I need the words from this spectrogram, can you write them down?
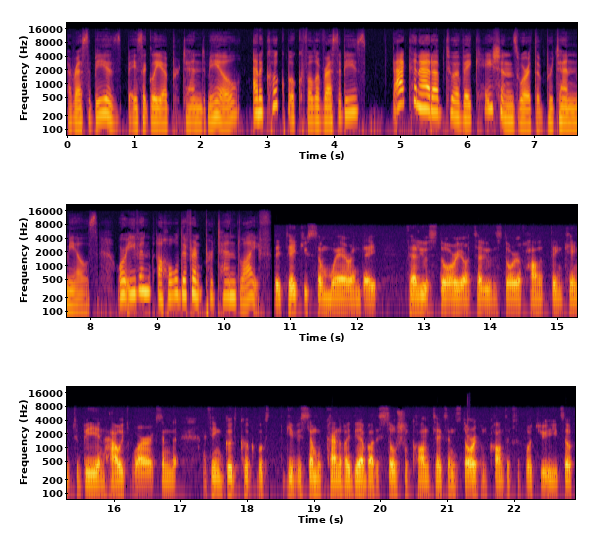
A recipe is basically a pretend meal, and a cookbook full of recipes, that can add up to a vacation's worth of pretend meals, or even a whole different pretend life. They take you somewhere and they tell you a story or tell you the story of how a thing came to be and how it works. And I think good cookbooks give you some kind of idea about the social context and historical context of what you eat. So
